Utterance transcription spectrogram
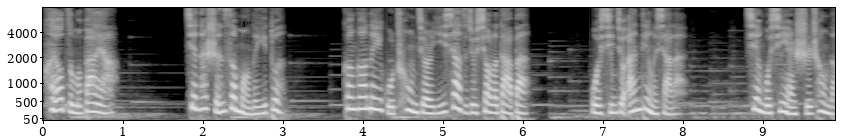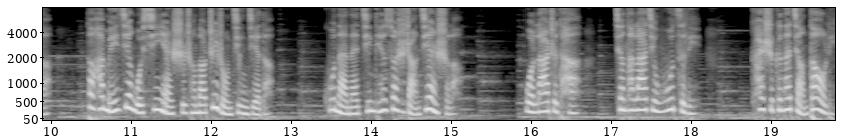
可要怎么办呀？见他神色猛地一顿，刚刚那一股冲劲儿一下子就消了大半，我心就安定了下来。见过心眼实诚的，倒还没见过心眼实诚到这种境界的。姑奶奶今天算是长见识了。我拉着他。将他拉进屋子里，开始跟他讲道理。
